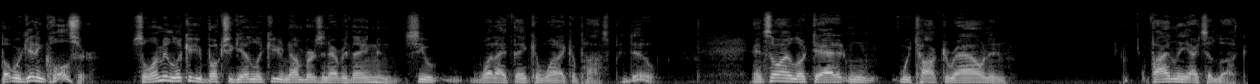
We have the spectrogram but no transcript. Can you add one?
But we're getting closer. So let me look at your books again, look at your numbers and everything, and see what I think and what I could possibly do. And so I looked at it and we talked around, and finally I said, look,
